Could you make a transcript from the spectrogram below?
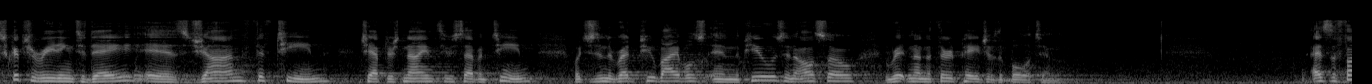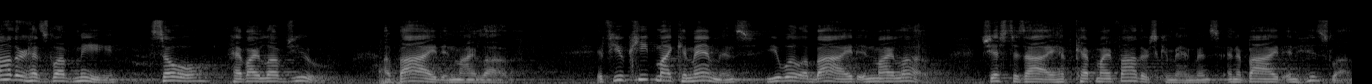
scripture reading today is John 15, chapters 9 through 17, which is in the Red Pew Bibles in the pews and also written on the third page of the bulletin. As the Father has loved me, so have I loved you. Abide in my love. If you keep my commandments, you will abide in my love, just as I have kept my Father's commandments and abide in his love.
